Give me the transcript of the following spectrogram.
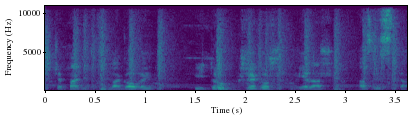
Szczepanik, flagowy i druh Grzegorz Chmielarz, asysta.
